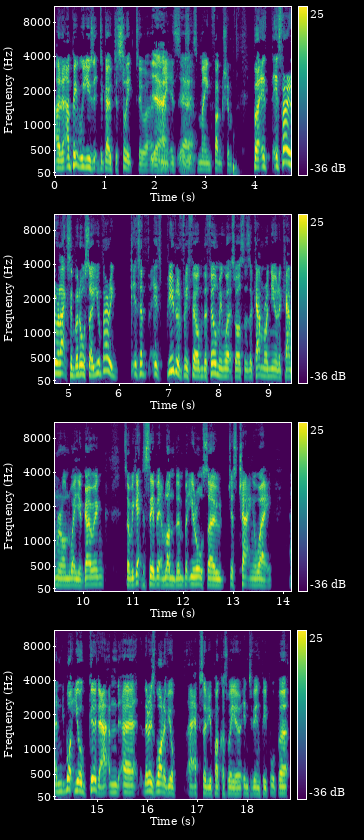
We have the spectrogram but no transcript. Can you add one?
and, and people use it to go to sleep to. Uh, Yeah, main, it's, yeah. it's its main function. But it, it's very relaxing. But also, you're very. It's a. It's beautifully filmed. The filming works well. So there's a camera on you and a camera on where you're going. So we get to see a bit of London, but you're also just chatting away. And what you're good at, and uh, there is one of your uh, episode of your podcast where you're interviewing people, but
